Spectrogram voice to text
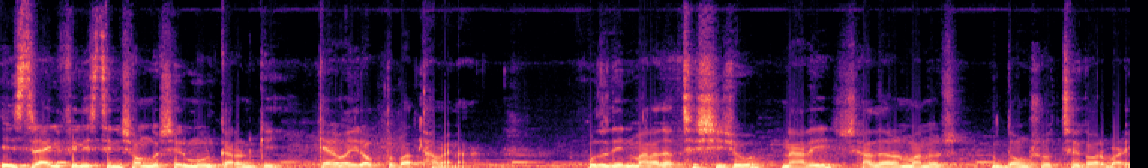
ইসরায়েল ফিলিস্তিন সংঘর্ষের মূল কারণ কি? কেন এই রক্তপাত থামে না? প্রতিদিন মারা যাচ্ছে শিশু, নারী, সাধারণ মানুষ, ধ্বংস হচ্ছে ঘরবাড়ি।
